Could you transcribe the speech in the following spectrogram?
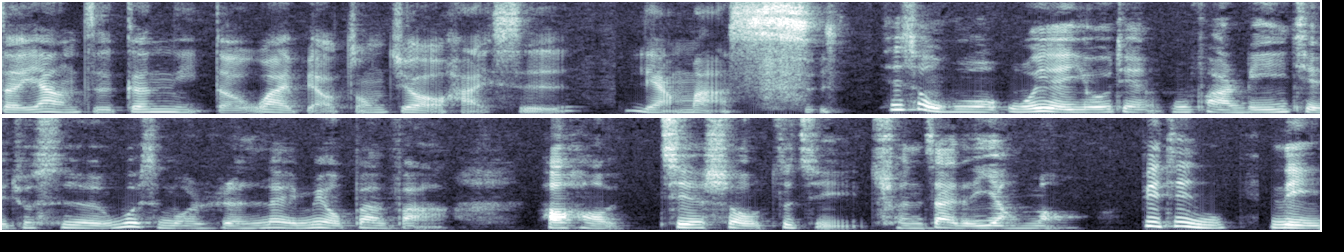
的样子跟你的外表终究还是两码事。其实我我也有点无法理解，就是为什么人类没有办法好好接受自己存在的样貌。毕竟你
